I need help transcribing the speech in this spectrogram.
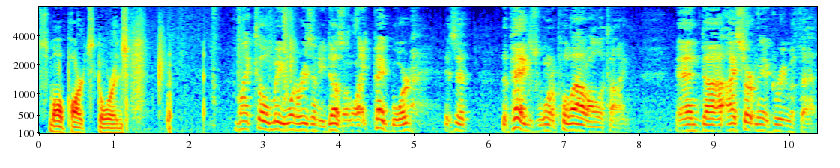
small part storage. Mike told me one reason he doesn't like pegboard is that the pegs want to pull out all the time. And uh, I certainly agree with that.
